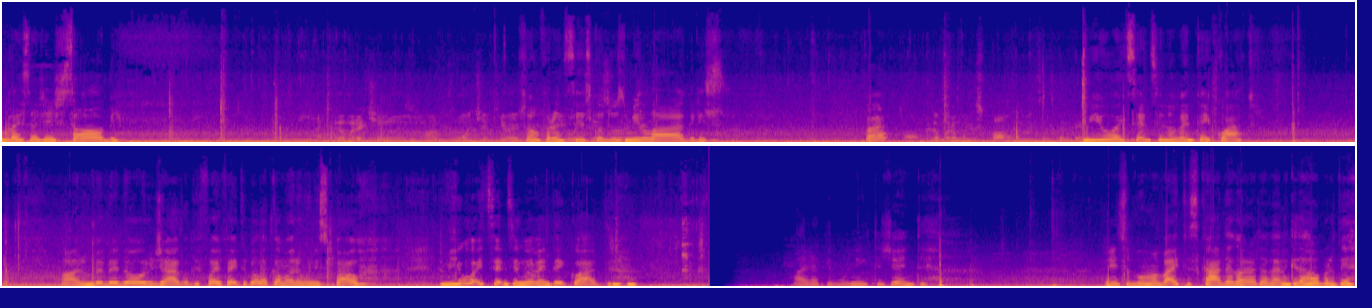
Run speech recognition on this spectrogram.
Vamos ver se a gente sobe. A câmera tinha uma fonte aqui, ó. São Francisco dos Milagres. Ó, Câmara Municipal 1849. 1894. Olha, um bebedouro de água que foi feito pela Câmara Municipal. 1894. Olha que bonito, gente. A gente subiu uma baita escada, agora tá vendo que dava pra ter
